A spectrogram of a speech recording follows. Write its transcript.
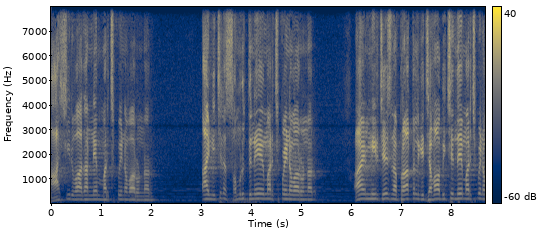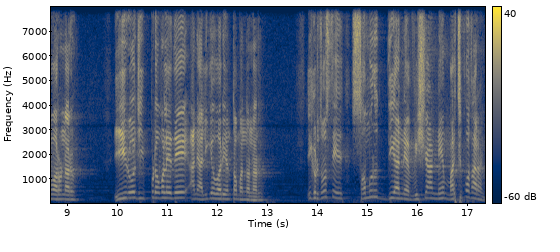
ఆశీర్వాదాన్నే మర్చిపోయిన వారు ఉన్నారు ఆయన ఇచ్చిన సమృద్ధినే మర్చిపోయిన వారు ఉన్నారు ఆయన మీరు చేసిన ప్రార్థనలకి జవాబు ఇచ్చిందే మర్చిపోయిన వారు ఉన్నారు ఈరోజు ఇప్పుడు అవ్వలేదే అని అలిగేవారు ఎంతోమంది ఉన్నారు. ఇక్కడ చూస్తే సమృద్ధి అనే విషయాన్నే మర్చిపోతారంట.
